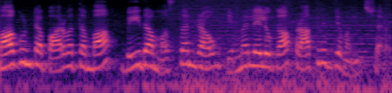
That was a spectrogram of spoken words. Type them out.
మాగుంట పార్వతమ్మ బీదా మస్తన్ రావు ఎమ్మెల్యేలుగా ప్రాతినిధ్యం వహించారు.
